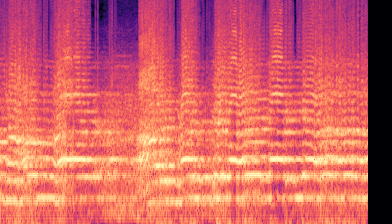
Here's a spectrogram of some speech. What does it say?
مہم ہے آرگا چلا جائیا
